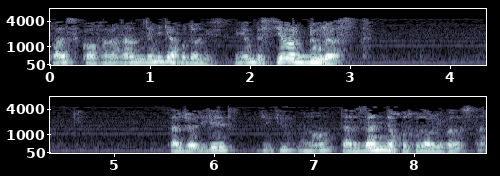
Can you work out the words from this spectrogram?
پس کافران هم نمیگن خدا نیست میگن بسیار دور است. در جای دیگه که اونا در زن خود خدا رو میپرستن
